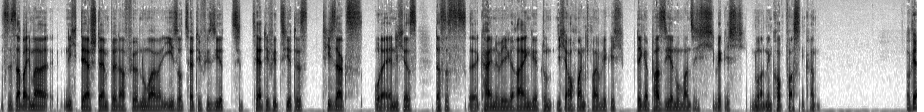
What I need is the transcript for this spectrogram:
Es ist aber immer nicht der Stempel dafür, nur weil man ISO zertifiziert, zertifiziert ist, TISAX oder ähnliches, dass es äh, keine Wege reingibt und nicht auch manchmal wirklich Dinge passieren, wo man sich wirklich nur an den Kopf fassen kann. Okay.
